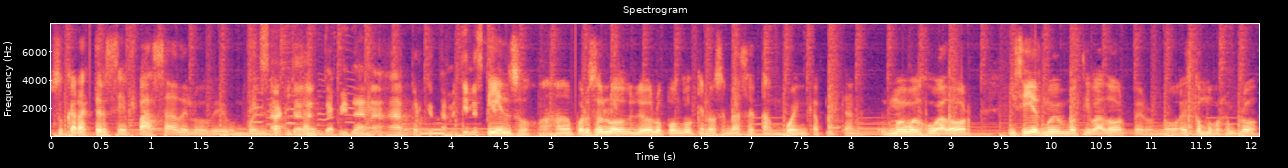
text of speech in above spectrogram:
su carácter se pasa de lo de un buen exacto, de capitán. un capitán, ajá, porque también tienes que Pienso, ajá, por eso lo, yo lo pongo que no se me hace tan buen capitán. Es muy buen jugador y sí es muy motivador, pero no, es como por ejemplo,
